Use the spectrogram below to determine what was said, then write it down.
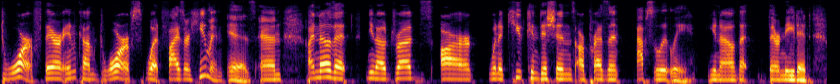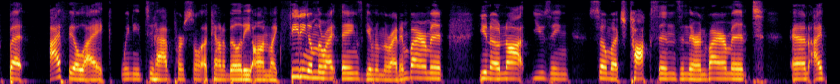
dwarf their income dwarfs what Pfizer Human is, and I know that you know drugs are when acute conditions are present. Absolutely, you know that they're needed, but I feel like we need to have personal accountability on like feeding them the right things, giving them the right environment, you know, not using so much toxins in their environment. And I,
